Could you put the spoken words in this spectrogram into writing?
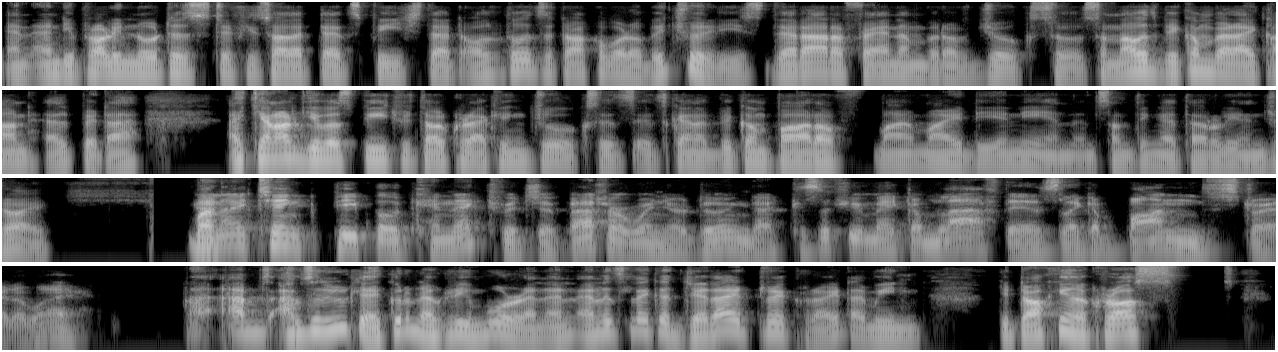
and and you probably noticed if you saw that TED speech that although it's a talk about obituaries, there are a fair number of jokes. So so now it's become where I can't help it. I I cannot give a speech without cracking jokes. It's it's kind of become part of my my DNA and, and something I thoroughly enjoy. But and I think people connect with you better when you're doing that because if you make them laugh, there's like a bond straight away. Absolutely, I couldn't agree more. And and and it's like a Jedi trick, right? I mean, you're talking across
